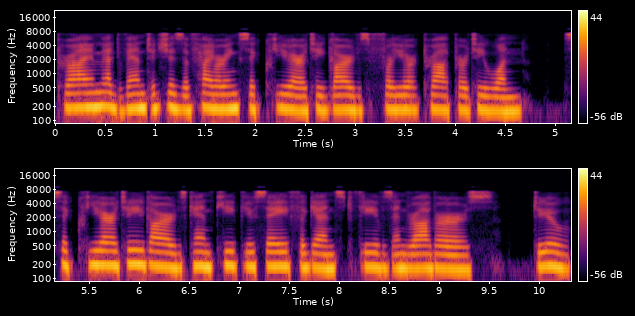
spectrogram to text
Prime advantages of hiring security guards for your property 1. Security guards can keep you safe against thieves and robbers. 2.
